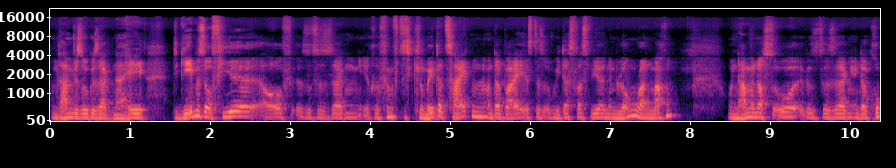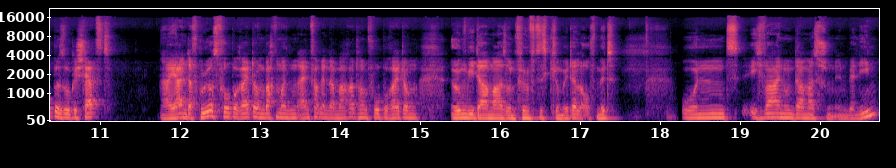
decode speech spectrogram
Und da haben wir so gesagt, na hey, die geben so viel auf sozusagen ihre 50 Kilometer Zeiten und dabei ist das irgendwie das, was wir in einem Long Run machen. Und da haben wir noch so sozusagen in der Gruppe so gescherzt, naja, in der Frühjahrsvorbereitung machen wir dann einfach in der Marathonvorbereitung irgendwie da mal so einen 50 Kilometer Lauf mit. Und ich war nun damals schon in Berlin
